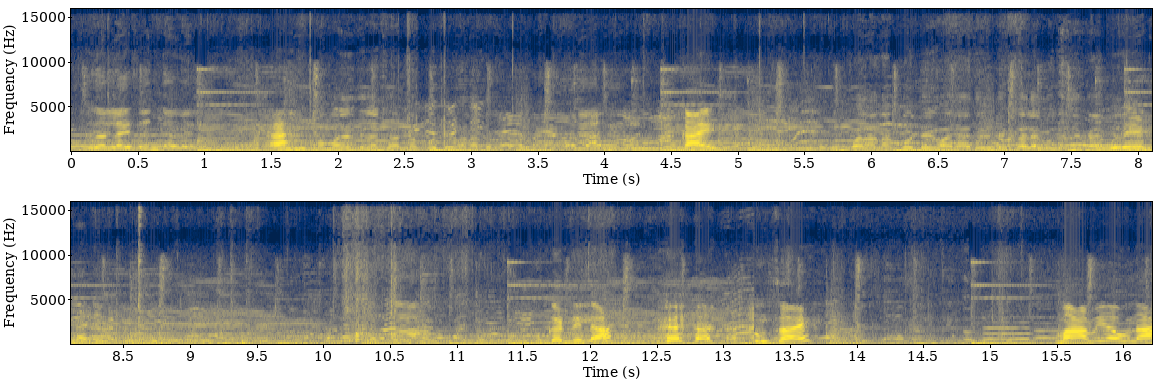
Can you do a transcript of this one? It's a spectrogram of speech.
तुझा लई धंदा हा, रुपयामध्ये तिला छान नको ठेवा ना तर काय? रुपयाला नको ठेवा ना तरी ते कडे कोणाचं काय माहिती. फुकट दिला. तुमचं आहे? मग आम्ही येऊ ना?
